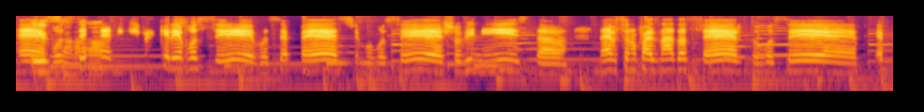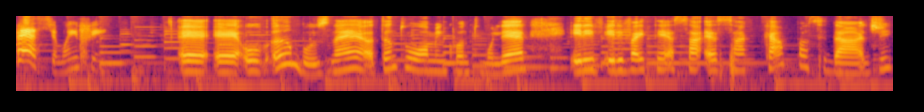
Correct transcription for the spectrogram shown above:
É, Exato. você, ninguém vai querer você, você é péssimo, você é chauvinista, né? Você não faz nada certo, você é péssimo, enfim. É, é, o, ambos, né, tanto o homem quanto mulher, ele, ele vai ter essa, essa capacidade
